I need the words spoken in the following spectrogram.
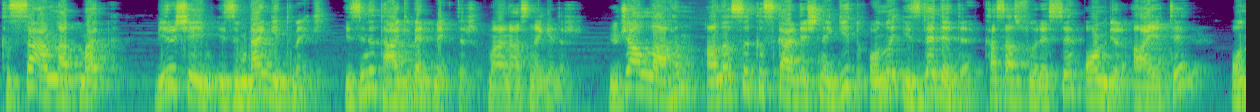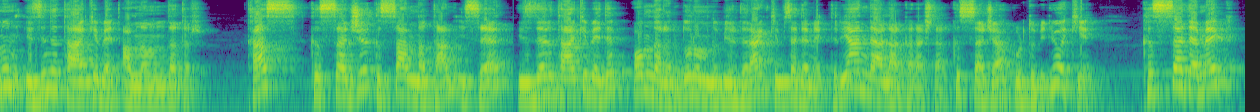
Kıssa anlatmak bir şeyin izinden gitmek, izini takip etmektir manasına gelir. Yüce Allah'ın anası kız kardeşine git onu izle dedi. Kasas suresi 11 ayeti onun izini takip et anlamındadır. Kas, kıssacı, kıssa anlatan ise izleri takip edip onların durumunu bildiren kimse demektir. Yani değerli arkadaşlar kıssaca Kurtubi diyor ki kıssa demek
